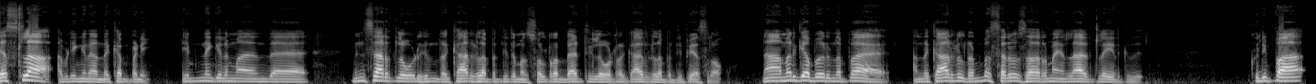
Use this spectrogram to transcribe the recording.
டெஸ்லா அப்படிங்கிற அந்த கம்பெனி இன்றைக்கி நம்ம இந்த மின்சாரத்தில் ஓடுகின்ற கார்களை பற்றி நம்ம சொல்கிறோம் பேட்டரியில் ஓடுற கார்களை பற்றி பேசுகிறோம் நான் அமெரிக்கா போயிருந்தப்போ அந்த கார்கள் ரொம்ப சர்வசாதாரணமாக எல்லா இடத்துலையும் இருக்குது. குறிப்பாக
